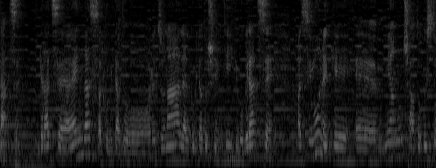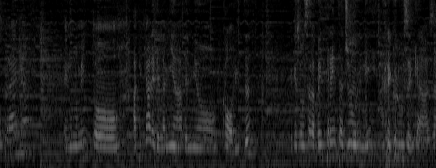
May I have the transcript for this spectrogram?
Grazie, grazie a Endas, al comitato regionale, al comitato scientifico, grazie a Simone che eh, mi ha annunciato questo premio in un momento apicale mia- del mio Covid, perché sono stata ben 30 giorni reclusa in casa,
